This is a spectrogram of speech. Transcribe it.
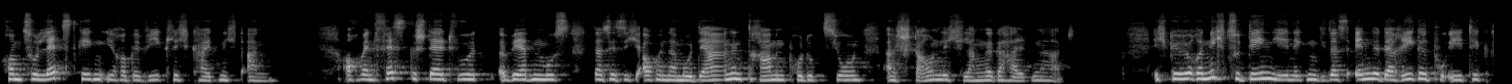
kommt zuletzt gegen ihre Beweglichkeit nicht an auch wenn festgestellt wird, werden muss, dass sie sich auch in der modernen Dramenproduktion erstaunlich lange gehalten hat. Ich gehöre nicht zu denjenigen, die das Ende der Regelpoetik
